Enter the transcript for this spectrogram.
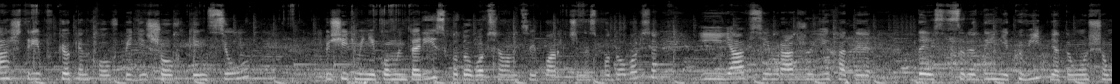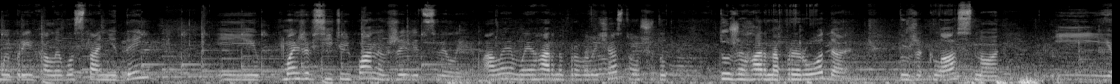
Наш тріп в Кьокенхоф підійшов к кінцю. Пишіть мені коментарі, сподобався вам цей парк чи не сподобався. І я всім раджу їхати десь в середині квітня, тому що ми приїхали в останній день і майже всі тюльпани вже відсвіли. Але ми гарно провели час, тому що тут дуже гарна природа, дуже класно і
